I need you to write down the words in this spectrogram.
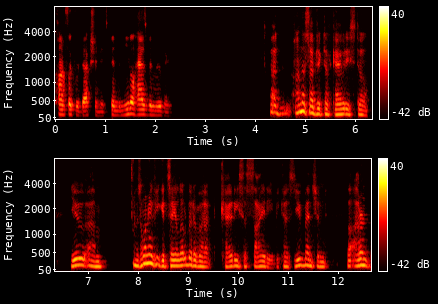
conflict reduction. It's been the needle has been moving. Uh, on the subject of coyotes, still, you, um, I was wondering if you could say a little bit about Coyote Society because you mentioned, well, I don't,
